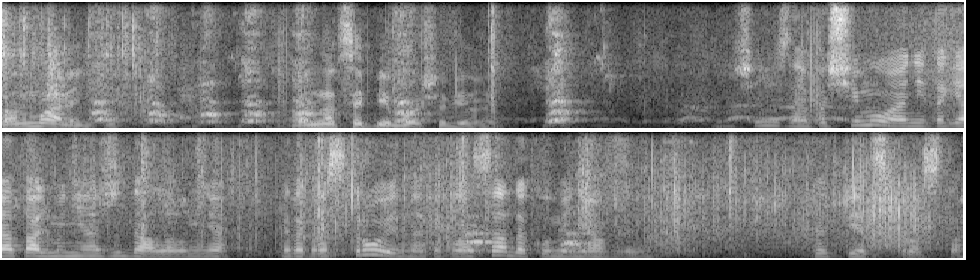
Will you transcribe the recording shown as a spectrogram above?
Он маленький. Он на цепи больше бегает. Вообще не знаю, почему они так, я от Альмы не ожидала, у меня, я так расстроена, такой осадок у меня, блин, капец просто.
